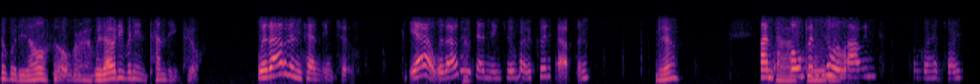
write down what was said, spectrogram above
somebody else over without even intending to. Without intending to. Yeah, without intending to, but it could happen. Yeah. I'm open to allowing. Oh, go ahead. Sorry.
